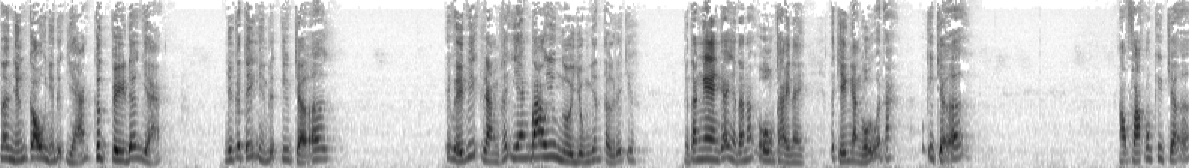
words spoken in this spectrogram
nên những câu những đức giảng cực kỳ đơn giản. Như cái tiếng những đức kêu chờ ơn quý vị biết rằng thế gian bao nhiêu người dùng danh từ đó chưa? Người ta nghe cái người ta nói, ôn thầy này nói chuyện gần gũi quá ta. Nó kêu chợ học phật nó kêu chợ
